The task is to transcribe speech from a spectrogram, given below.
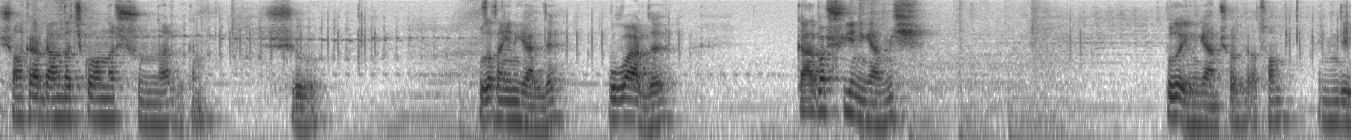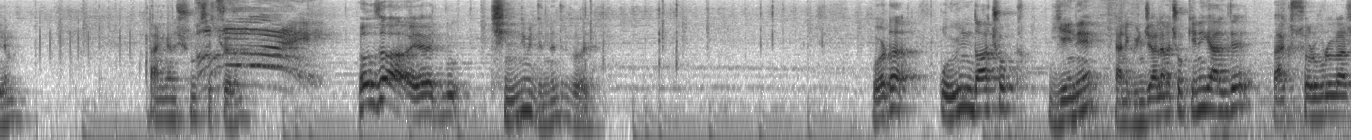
Şu ana kadar bende açık olanlar şunlar bakın. Şu. Bu zaten yeni geldi. Bu vardı. Galiba şu yeni gelmiş. Bu da yeni gelmiş olabilir Atom. Emin değilim. Ben gene şunu seçiyorum. Banzai! Evet bu Çinli midir nedir böyle? Bu arada oyun daha çok yeni. Yani güncelleme çok yeni geldi. Belki serverlar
